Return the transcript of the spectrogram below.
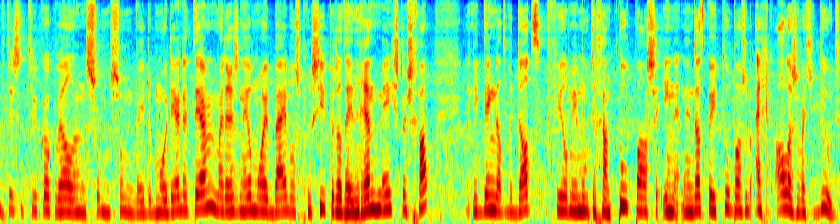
Het is natuurlijk ook wel een soms, soms de moderne term, maar er is een heel mooi Bijbels principe dat heet rentmeesterschap. En ik denk dat we dat veel meer moeten gaan toepassen in. En dat kun je toepassen op eigenlijk alles wat je doet.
